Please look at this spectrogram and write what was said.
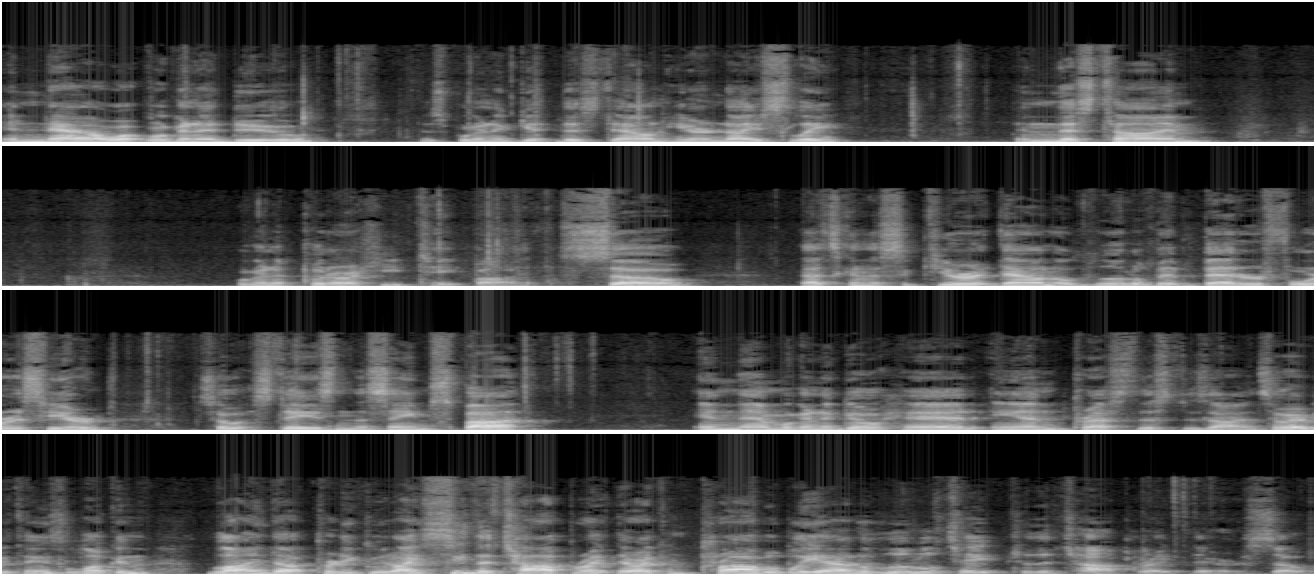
And now what we're going to do is we're going to get this down here nicely. And this time, we're going to put our heat tape on it. So, that's going to secure it down a little bit better for us here. So it stays in the same spot. And then we're going to go ahead and press this design. So everything's looking lined up pretty good. I see the top right there. I can probably add a little tape to the top right there. So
